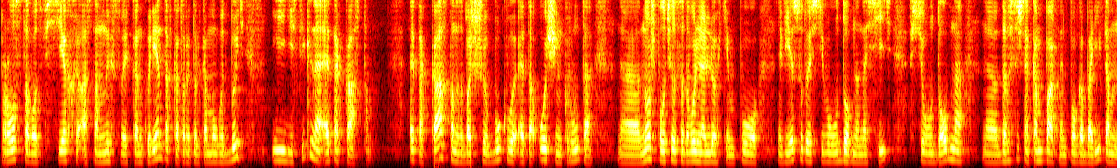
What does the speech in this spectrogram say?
просто вот всех основных своих конкурентов, которые только могут быть, и действительно это кастом. Это кастом с большой буквы, это очень круто. Э, нож получился довольно легким по весу, то есть его удобно носить, все удобно, э, достаточно компактным по габаритам,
